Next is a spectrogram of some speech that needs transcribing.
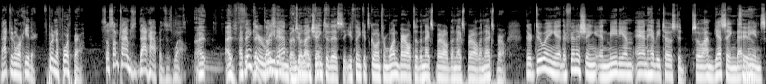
That didn't work either. Let's put in a fourth barrel. So sometimes that happens as well. I, I, I think you're reading happen, too much think- into this that you think it's going from one barrel to the next barrel, the next barrel, the next barrel. They're doing it. They're finishing in medium and heavy toasted. So I'm guessing that Two. means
